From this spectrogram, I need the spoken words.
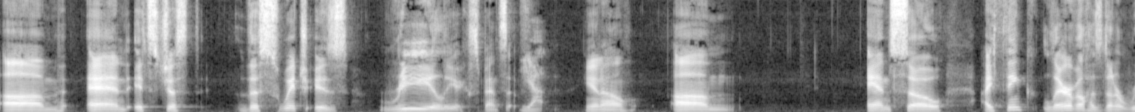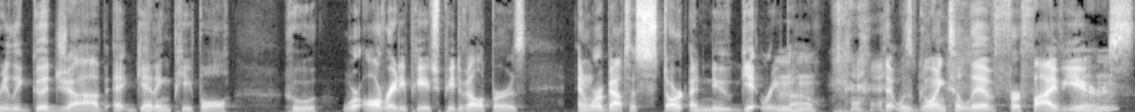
Um, and it's just the switch is really expensive Yeah. you know um and so i think laravel has done a really good job at getting people who were already php developers and were about to start a new git repo mm-hmm. that was going to live for five mm-hmm. years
